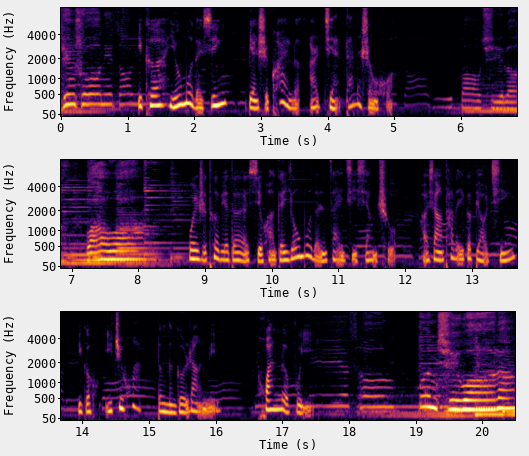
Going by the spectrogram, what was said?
听说你早已一颗幽默的心，便是快乐而简单的生活。早已抱起了娃娃，我也是特别的喜欢跟幽默的人在一起相处，好像他的一个表情、一个一句话都能够让你欢乐不已。问起我了。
